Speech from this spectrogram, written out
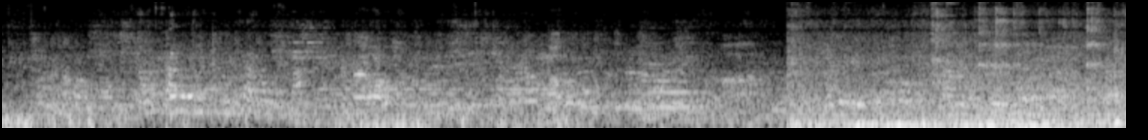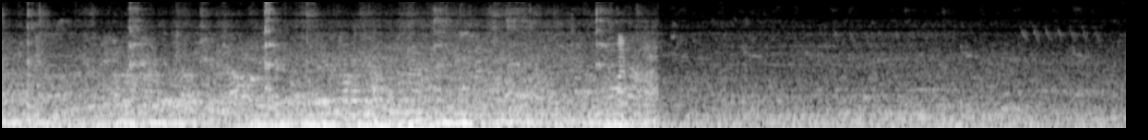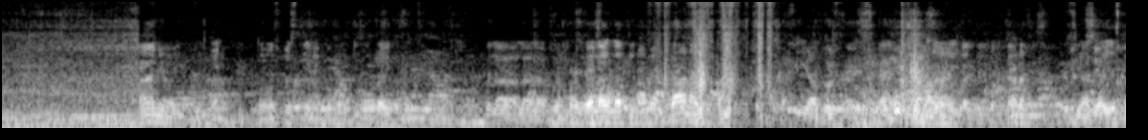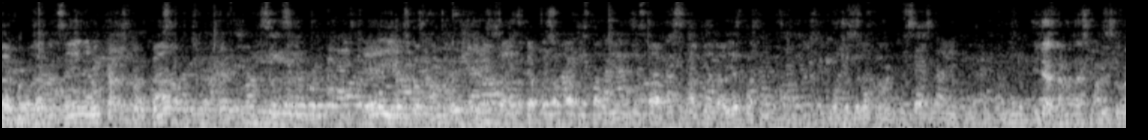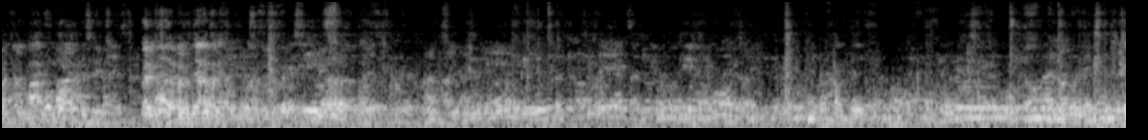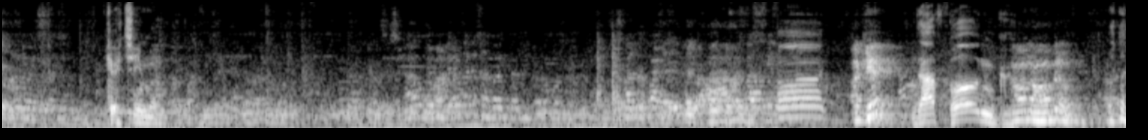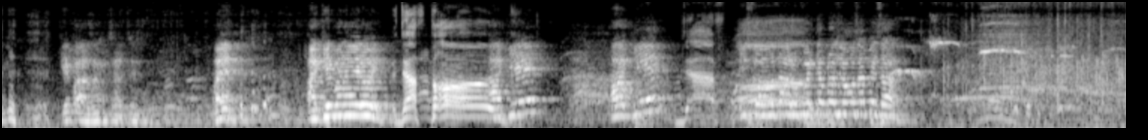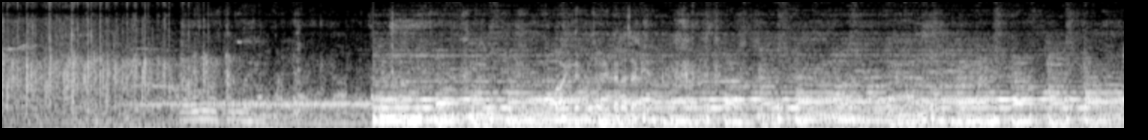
año y pues bueno, todos pues tienen como, dicen por ahí como pues la, la, la cultura la- latinoamericana y pues también mucha pues es y latinoamericana, pues si algo ahí está como la reseña, acá, y qué, y es como sabiendo que pues acá pues también está pues una tienda abierta, muchos de los productos que hacen ahí como compañeros. Y ya está la anotación, se pago por lo que. Pero ya la manejamos nosotros Sí. Qué chimba. ¿A quién? Daft Punk. No, no, pero. ¿Qué pasa, muchachos? A ver, ¿a quién van a ver hoy? Daft ¿A Punk. quién? ¿A quién? Daft Listo, vamos a dar un fuerte aplauso y vamos a empezar. No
